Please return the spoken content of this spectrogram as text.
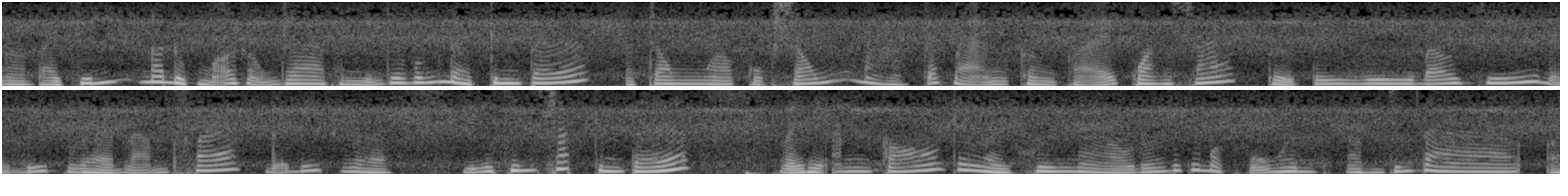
à, tài chính nó được mở rộng ra thành những cái vấn đề kinh tế. Trong à, cuộc sống mà các bạn cần phải quan sát từ tivi báo chí để biết về lạm phát để biết về những cái chính sách kinh tế. Vậy thì anh có cái lời khuyên nào đối với cái bậc phụ huynh à, chúng ta à,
